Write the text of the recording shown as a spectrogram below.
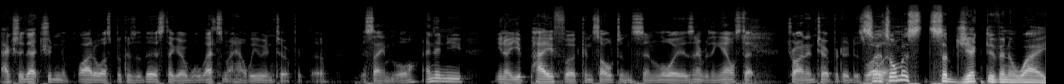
actually that shouldn't apply to us because of this, they go, well, that's not how we interpret the the same law. And then you you know you pay for consultants and lawyers and everything else that try and interpret it as So well. So it's And almost subjective in a way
